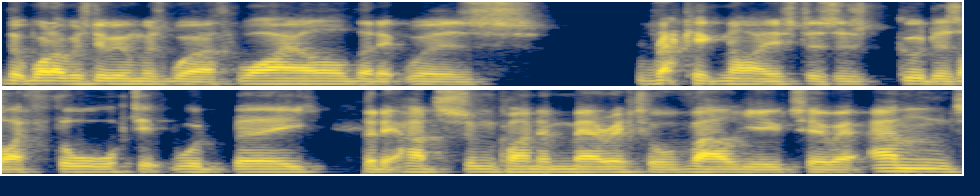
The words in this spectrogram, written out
that what I was doing was worthwhile, that it was recognized as as good as I thought it would be, that it had some kind of merit or value to it, and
